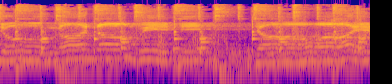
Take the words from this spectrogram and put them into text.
जो गाना बेटी जावाए।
